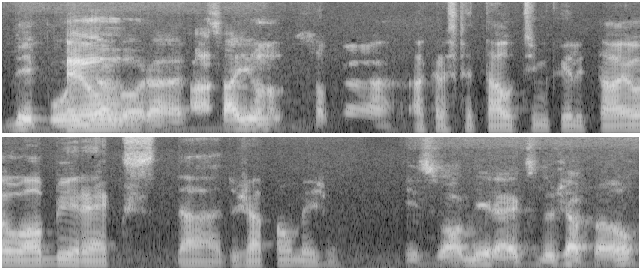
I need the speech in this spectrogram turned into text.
Depois, Eu, agora, ah, saiu. Só para acrescentar, o time que ele tá é o Albirex da, do Japão mesmo. Isso, o Albirex do Japão.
